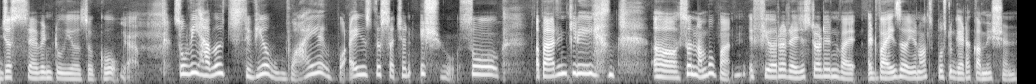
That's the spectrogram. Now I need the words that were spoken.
just 7 2 years ago. Yeah. so we have a severe why why is this such an issue? So apparently uh, so number one if you're a registered invi- advisor you're not supposed to get a commission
